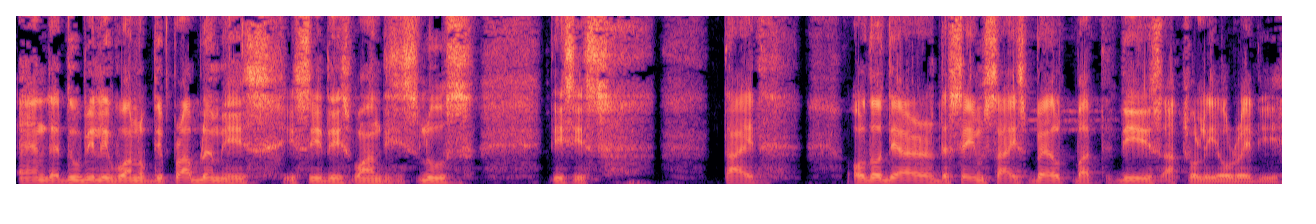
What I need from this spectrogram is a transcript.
And i do believe one of the problem is you see this one this is loose. This is tight although they are the same size belt but this actually already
